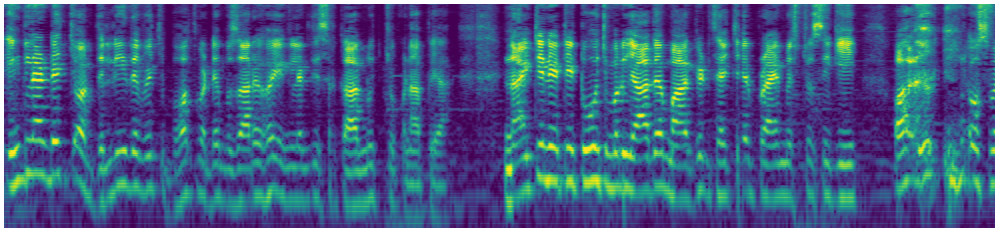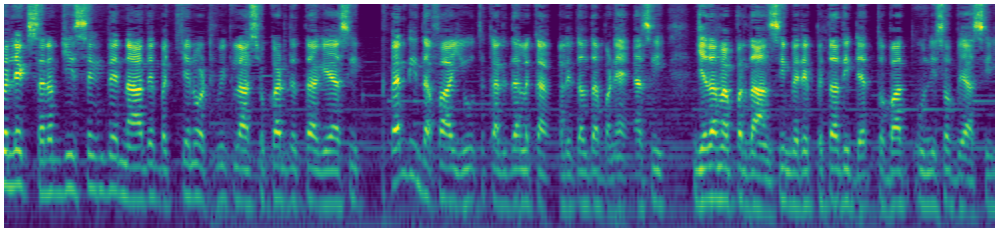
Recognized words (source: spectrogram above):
ਇੰਗਲੈਂਡ ਵਿੱਚ ਔਰ ਦਿੱਲੀ ਦੇ ਵਿੱਚ ਬਹੁਤ ਵੱਡੇ ਮੁਜ਼ਾਹਰੇ ਹੋਏ। ਇੰਗਲੈਂਡ ਦੀ ਸਰਕਾਰ ਨੂੰ ਝੁਕਣਾ ਪਿਆ। 1982 ਚ ਮੈਨੂੰ ਯਾਦ ਹੈ, ਮਾਰਗਰੇਟ ਥੈਚਰ ਪ੍ਰਾਈਮ ਮਿਨਿਸਟਰ ਸੀਗੀ। ਔਰ ਉਸ ਵੇਲੇ ਇੱਕ ਸਰਬਜੀਤ ਸਿੰਘ ਦੇ ਨਾਂ ਦੇ ਬੱਚੇ ਨੂੰ 8ਵੀਂ ਕਲਾਸ ਚੋਂ ਕੱਢ ਦਿੱਤਾ ਗਿਆ ਸੀ। ਪਹਿਲੀ ਦਫਾ ਯੂਥ ਅਕਾਲੀ ਅਕਾਲੀ ਦਲ ਦਾ ਬਣਿਆ ਸੀ, ਜਿਹਦਾ ਮੈਂ ਪ੍ਰਧਾਨ ਸੀ। ਮੇਰੇ ਪਿਤਾ ਦੀ ਡੈਥ ਤੋਂ ਬਾਅਦ 1982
